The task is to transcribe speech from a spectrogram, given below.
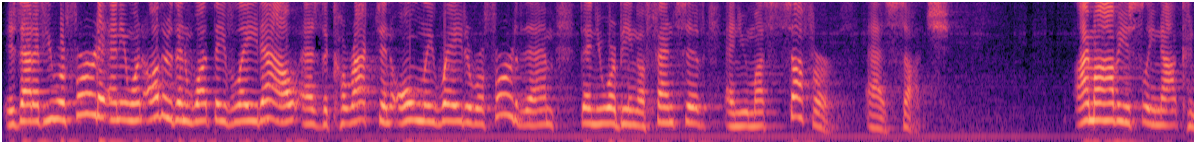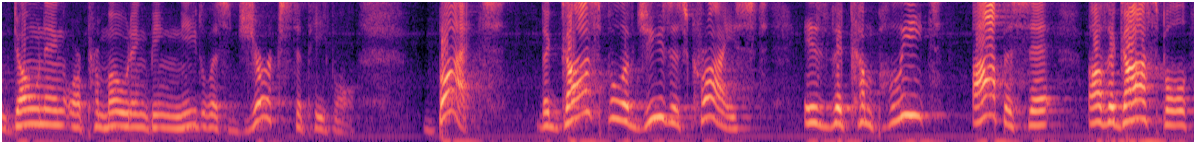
is that if you refer to anyone other than what they've laid out as the correct and only way to refer to them, then you are being offensive and you must suffer as such. I'm obviously not condoning or promoting being needless jerks to people, but the gospel of Jesus Christ is the complete opposite of the gospel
